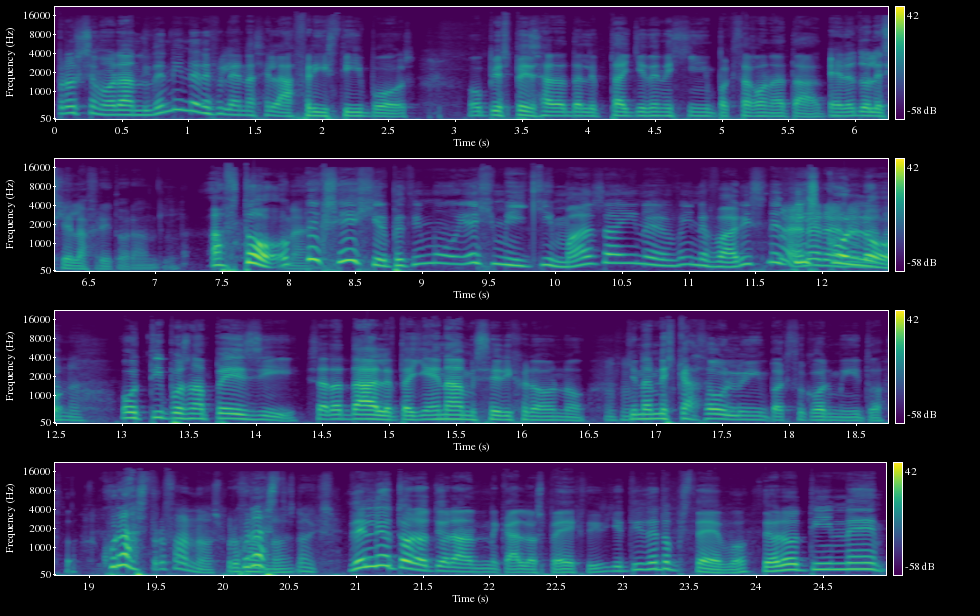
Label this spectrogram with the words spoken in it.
πρόσεξε με ο Ράντλ δεν είναι ρε φίλε ένας ελαφρύς τύπος, ο οποίος παίζει 40 λεπτά και δεν έχει impact στα γόνατά του. Ε, δεν το λες και ελαφρύ το Ράντλ. Αυτό, Ναι. εντάξει έχει ρε παιδί μου, έχει μυϊκή μάζα, είναι, είναι βαρύς, είναι Ναι, ναι, ναι, δύσκολο ναι, ναι, ναι, ναι. ο τύπος να παίζει 40 λεπτά για 1,5 χρόνο Μμμ. και να μην έχει καθόλου impact στο κορμί του αυτό. Κουράστηκε. Προφανώς. Κουράστηκε. Προφανώ. Δεν λέω τώρα ότι ο Ράντ είναι καλός παίχτης, γιατί δεν το πιστεύω. Θεωρώ ότι είναι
